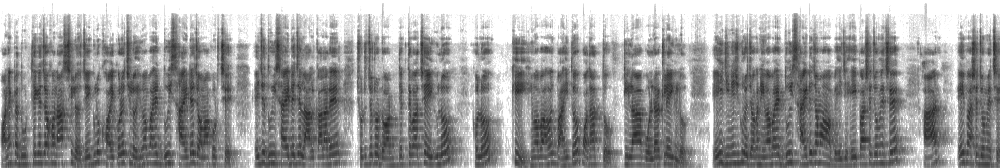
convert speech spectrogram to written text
অনেকটা দূর থেকে যখন আসছিল, যেগুলো ক্ষয় করেছিল, হিমাবাহের দুই সাইডে জমা করছে। এই যে দুই সাইডে যে লাল কালারের ছোট ছোট ডট দেখতে পাচ্ছে, এইগুলো হলো কি? হিমাবাহ বাহিত পদার্থ, টিলা, বোল্ডার ক্লে এইগুলো এই জিনিসগুলো যখন হিমাবাহের দুই সাইডে জমা হবে, এই যে এই পাশে জমেছে আর এই পাশে জমেছে,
